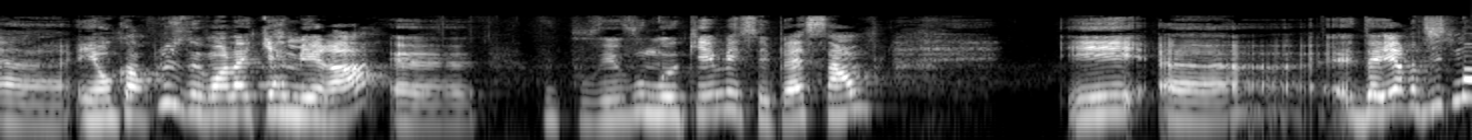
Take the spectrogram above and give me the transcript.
Euh, et encore plus devant la caméra. Euh, vous pouvez vous moquer, mais c'est pas simple. Et euh, d'ailleurs, dites-moi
